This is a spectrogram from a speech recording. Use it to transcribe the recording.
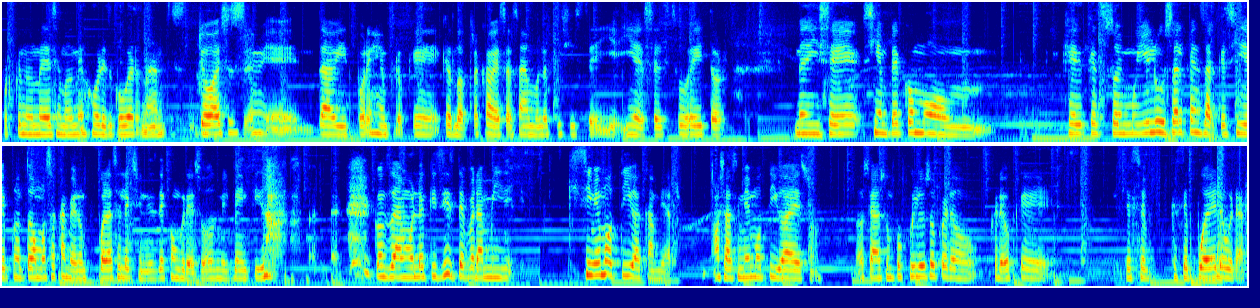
porque nos merecemos mejores gobernantes. Yo a veces, eh, David, por ejemplo, que, que, es la otra cabeza, sabemos lo que hiciste y, y es el su editor, me dice siempre como que, que, soy muy ilusa al pensar que sí, de pronto vamos a cambiar un poco las elecciones de Congreso 2022, con sabemos lo que hiciste, pero a mí sí me motiva a cambiar, o sea, sí me motiva eso. O sea, es un poco iluso, pero creo que, que, se, que se puede lograr.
